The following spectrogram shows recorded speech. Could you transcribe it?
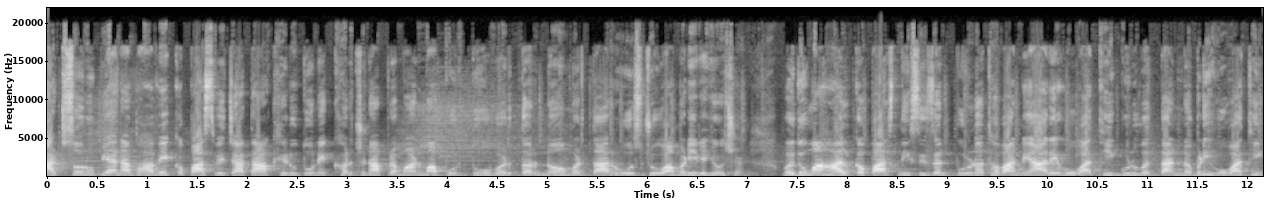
આઠસો રૂપિયાના ભાવે કપાસ વેચાતા ખેડૂતોને ખર્ચના પ્રમાણમાં પૂરતું વળતર ન મળતા રોષ જોવા મળી રહ્યો છે. વધુમાં હાલ કપાસની સિઝન પૂર્ણ થવાને આરે હોવાથી ગુણવત્તા નબળી હોવાથી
